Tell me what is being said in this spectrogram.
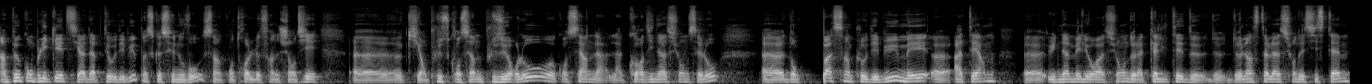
un peu compliqué de s'y adapter au début parce que c'est nouveau, c'est un contrôle de fin de chantier euh, qui en plus concerne plusieurs lots, euh, concerne la, coordination de ces lots. Euh, donc pas simple au début, mais à terme, une amélioration de la qualité de, l'installation des systèmes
